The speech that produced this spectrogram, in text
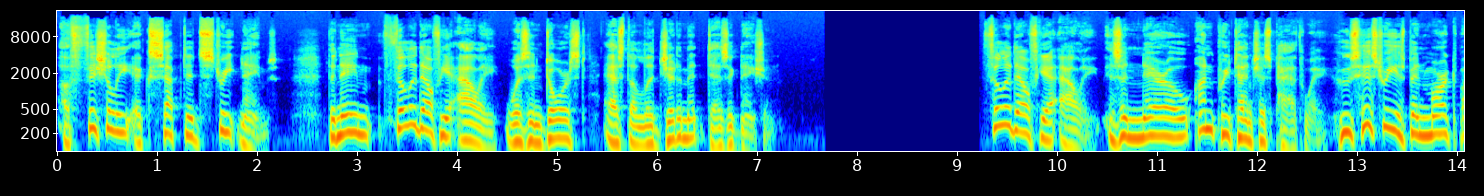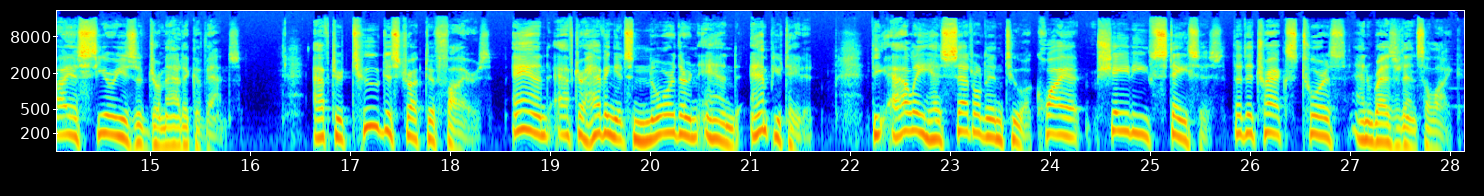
officially accepted street names, the name Philadelphia Alley was endorsed as the legitimate designation. Philadelphia Alley is a narrow, unpretentious pathway whose history has been marked by a series of dramatic events. After two destructive fires, and after having its northern end amputated, the alley has settled into a quiet, shady stasis that attracts tourists and residents alike.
